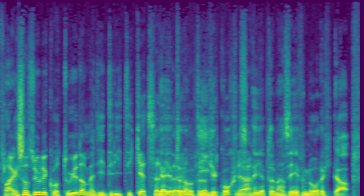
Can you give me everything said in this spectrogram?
Vraag is natuurlijk, wat doe je dan met die drie tickets? Ja, je hebt er dan tien gekocht Ja. en je hebt er maar zeven nodig. Ja, pff,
